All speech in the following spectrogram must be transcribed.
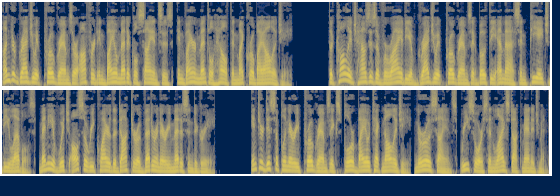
Undergraduate programs are offered in biomedical sciences, environmental health and microbiology. The college houses a variety of graduate programs at both the MS and PhD levels, many of which also require the Doctor of Veterinary Medicine degree. Interdisciplinary programs explore biotechnology, neuroscience, resource and livestock management.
